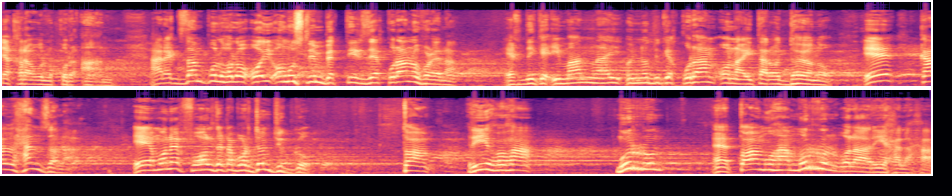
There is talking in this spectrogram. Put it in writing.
ইয়াকরাউল কুরআন। আর এক্সাম্পল হলো ওই অমুসলিম ব্যক্তির যে কোরআনও পড়ে না। একদিকে ইমান নাই, অন্যদিকে কোরআনও নাই, তার অধ্যয়নও। এ কাল হানজালা, এ এমন এক ফল যেটা বর্জনযোগ্য। তো রি হোহা মুররুন তমুহা মুররুন বলা রি হালাহা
